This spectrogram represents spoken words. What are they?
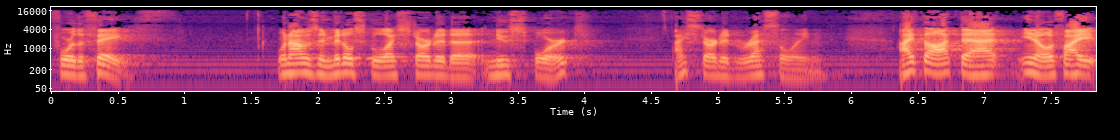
for the faith. When I was in middle school, I started a new sport. I started wrestling. I thought that, you know, if I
